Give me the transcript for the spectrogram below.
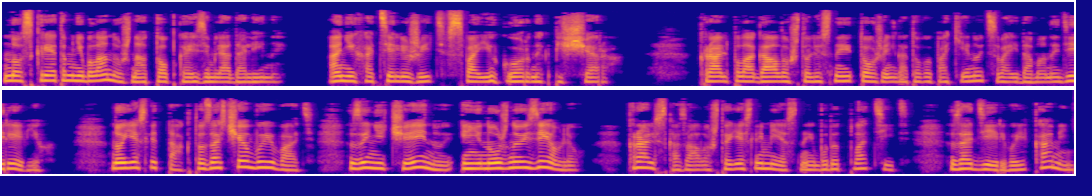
Но скретам не была нужна топкая земля долины. Они хотели жить в своих горных пещерах. Краль полагала, что лесные тоже не готовы покинуть свои дома на деревьях. Но если так, то зачем воевать за ничейную и ненужную землю? Краль сказала, что если местные будут платить за дерево и камень,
